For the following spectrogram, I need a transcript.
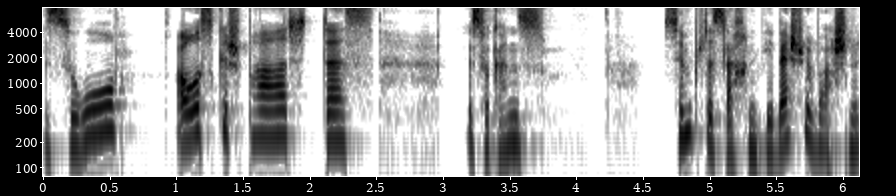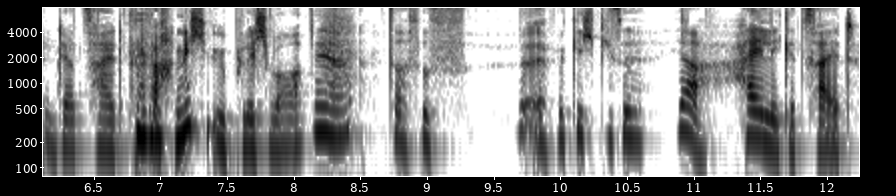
so ausgespart, dass so ganz simple Sachen wie Wäschewaschen in der Zeit mhm. einfach nicht üblich war. Ja. Dass es äh, wirklich diese ja, heilige Zeit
